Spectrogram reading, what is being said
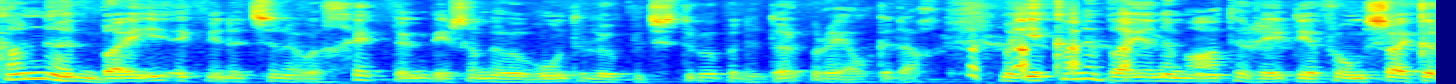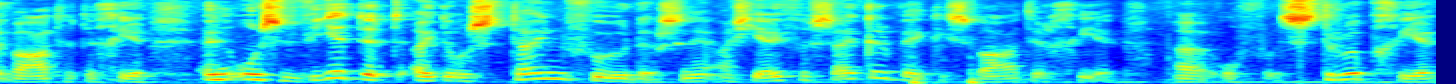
kan in by, ek weet dit is nou 'n gek ding wees om nou rond te loop met stroop en 'n durper elke dag, maar jy kan 'n by in 'n mate red deur vir hom suikerwater te gee. En ons weet dit uit ons tuinvoerders, nê, as jy vir suikerbekkies water gee uh, of stroop gee,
